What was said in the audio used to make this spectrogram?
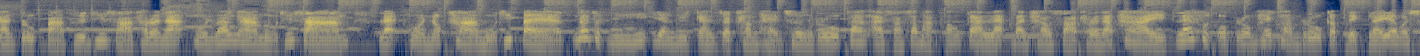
การปลูกป่าพื้นที่สาธารณะโพนว่างาหมู่ที่ 3 และโพนนกทาหมู่ที่ 8 นอกจากนี้ยังมีการจัดทำแผนเชิงรุกสร้างอาสาสมัครป้องกันและบรรเทาสาธารณภัย และฝึกอบรมให้ความรู้กับเด็กและเยาวช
